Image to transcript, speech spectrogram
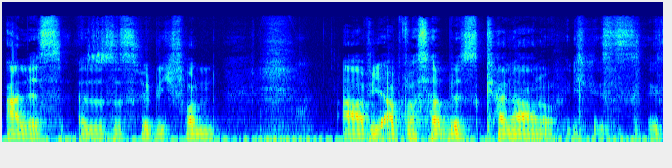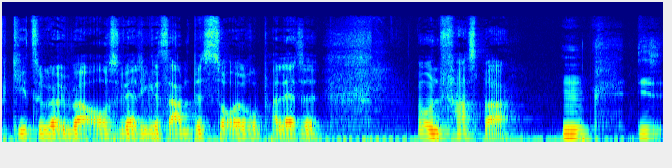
alles. Also es ist wirklich von A wie Abwasser bis, keine Ahnung, es geht sogar über Auswärtiges Amt bis zur Europalette. Unfassbar. Mhm. Die,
